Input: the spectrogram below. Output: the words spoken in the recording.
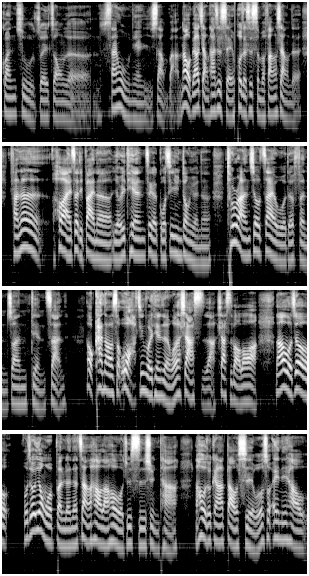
关注追踪了三五年以上吧。那我不要讲他是谁或者是什么方向的，反正后来这礼拜呢，有一天这个国际运动员呢，突然就在我的粉砖点赞。那我看到的时候，哇，惊为天人，我要吓死啊，吓死宝宝啊！然后我就。我就用我本人的账号，然后我去私讯他，然后我就跟他道谢，我就说：“哎、欸，你好，我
